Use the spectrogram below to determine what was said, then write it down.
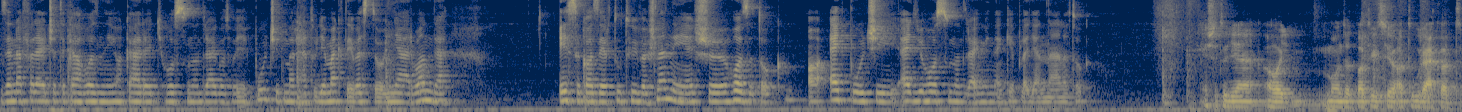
azért ne felejtsetek el hozni akár egy hosszú nadrágot, vagy egy pulcsit, mert hát ugye megtévesztő, hogy nyár van, de éjszaka azért tud hűvös lenni, és uh, hozzatok a, egy pulcsi, egy hosszú nadrág mindenképp legyen nálatok. És hát ugye, ahogy mondott Patricia, a túrákat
